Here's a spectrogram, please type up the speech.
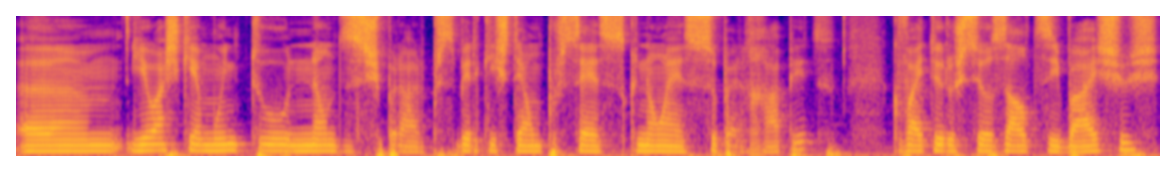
Um, e eu acho que é muito não desesperar, perceber que isto é um processo que não é super rápido, que vai ter os seus altos e baixos,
